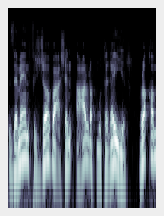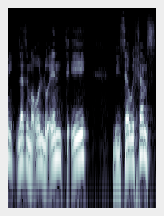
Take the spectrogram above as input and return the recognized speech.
زمان في ال Java عشان أعرف متغير رقمي لازم أقول له int a بيساوي خمسة.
